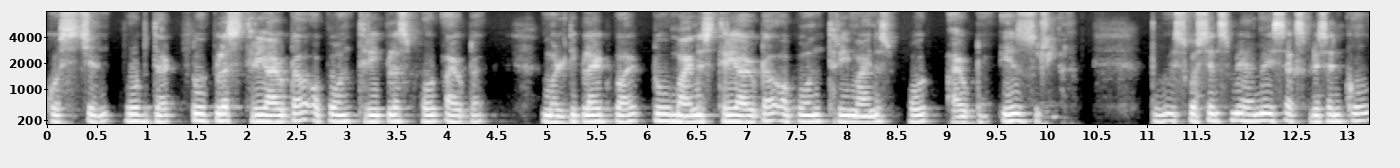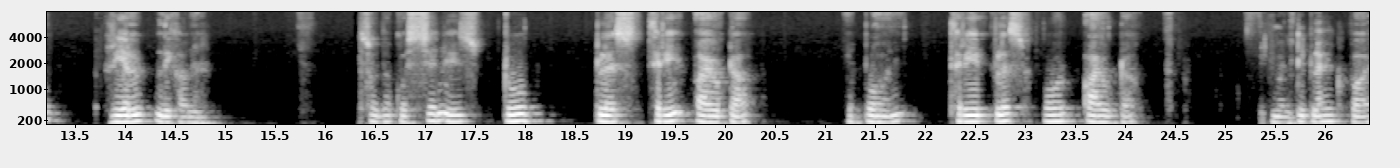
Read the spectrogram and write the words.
Question Prove that 2 plus 3 iota upon 3 plus 4 iota multiplied by 2 minus 3 iota upon 3 minus 4 iota is real. तो इस क्वेश्चन में हमें इस एक्सप्रेशन को रियल दिखाना है so the question is 2 plus 3 iota upon 3 plus 4 iota multiplied by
